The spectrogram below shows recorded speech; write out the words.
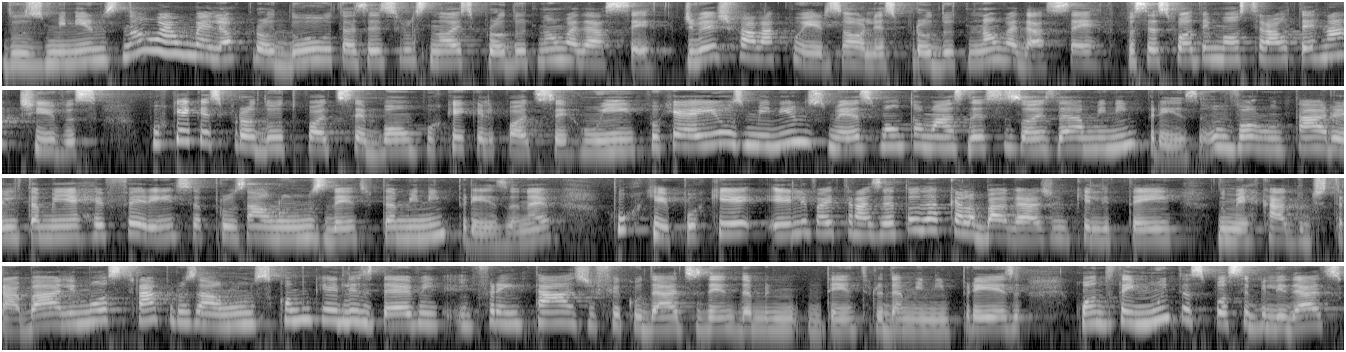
dos meninos não é o melhor produto, às vezes falou assim, não, esse produto não vai dar certo. De vez de falar com eles, olha, esse produto não vai dar certo, vocês podem mostrar alternativas. Por que, que esse produto pode ser bom? Por que, que ele pode ser ruim? Porque aí os meninos mesmos vão tomar as decisões da mini empresa. O voluntário ele também é referência para os alunos dentro da mini empresa, né? Por quê? Porque ele vai trazer toda aquela bagagem que ele tem no mercado de trabalho e mostrar para os alunos como que eles devem enfrentar as dificuldades dentro da, dentro da mini empresa. Quando tem muitas possibilidades,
